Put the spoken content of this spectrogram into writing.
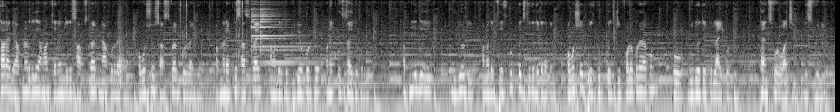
তার আগে আপনারা যদি আমার চ্যানেলটিকে সাবস্ক্রাইব না করে রাখেন, অবশ্যই সাবস্ক্রাইব করে রাখবেন। আপনার একটি সাবস্ক্রাইব আমাদেরকে ভিডিও করতে অনেক উৎসাহিত করবে। আপনি যদি এই ভিডিওটি আমাদের ফেসবুক পেজ থেকে দেখে থাকেন, অবশ্যই ফেসবুক পেজটি ফলো করে রাখুন ও ভিডিওতে একটি লাইক করবেন। Thanks for watching this video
